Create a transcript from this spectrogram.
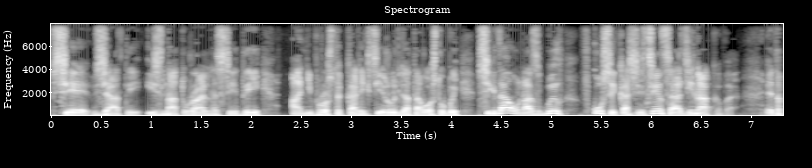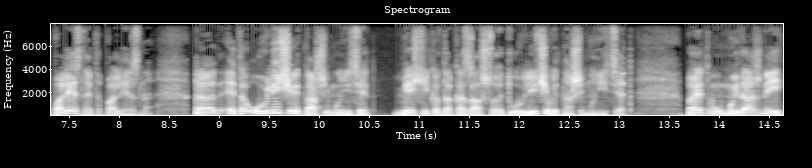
все взяты из натуральной среды, они просто корректируют для того, чтобы всегда у нас был вкус и консистенция одинаковая. Это полезно, это полезно. Э, это увеличивает наш иммунитет. Мечников доказал, что это увеличивает наш иммунитет. Поэтому мы должны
